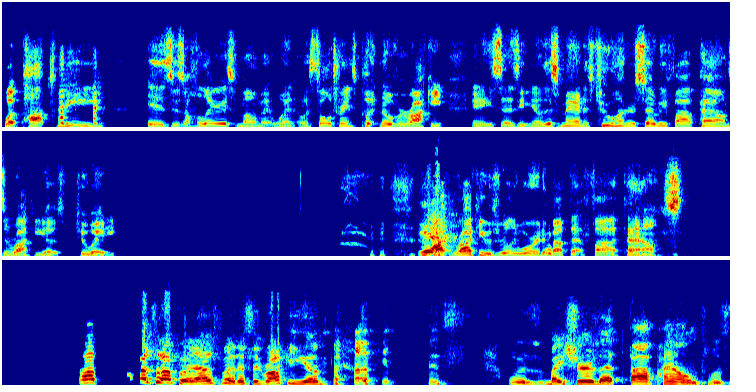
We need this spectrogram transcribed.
what pops me is there's a hilarious moment when when Soul Train's putting over Rocky and he says, you know, this man is 275 pounds, and Rocky goes 280. Yeah, Rocky was really worried about that five pounds. Uh, that's what I put. I put. I said, Rocky. Um, it's was make sure that five pounds was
